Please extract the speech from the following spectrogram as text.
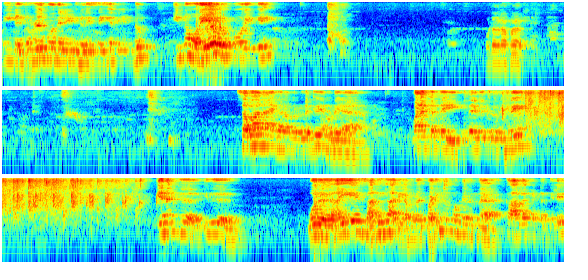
நீங்கள் தொழில் முதலீடுகளை செய்ய வேண்டும். இன்னும் ஒரே ஒரு கோரிக்கை. சபாநாயகர் அவர்களுக்கு என்னுடைய வணக்கத்தை தெரிவித்துக் கொள்கிறேன். எனக்கு இது ஒரு ஐஏஎஸ் அதிகாரி அவர்கள் படித்துக் கொண்டிருந்த காலகட்டத்திலே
